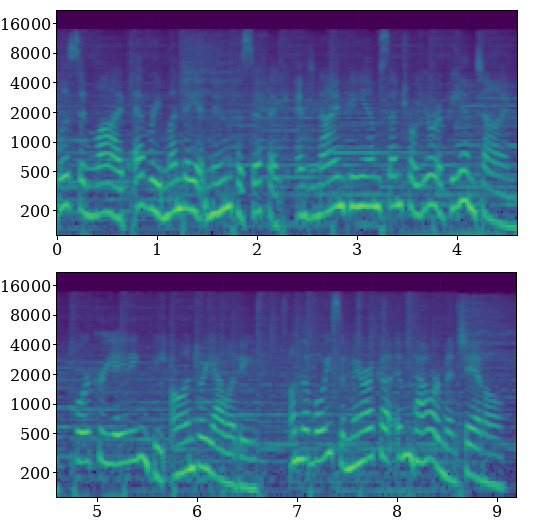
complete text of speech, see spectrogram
Listen live every Monday at noon Pacific and 9 p.m. Central European Time for Creating Beyond Reality on the Voice America Empowerment Channel.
